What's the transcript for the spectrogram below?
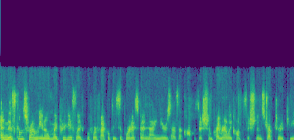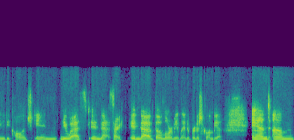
and this comes from, you know, my previous life before faculty support. I spent nine years as a composition, primarily composition instructor at a community college in New West, in uh, sorry, in uh, the Lower Mainland of British Columbia. And um,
